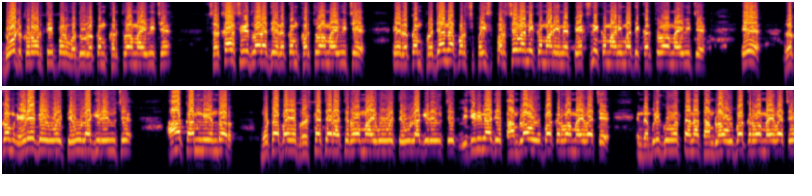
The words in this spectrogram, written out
દોઢ કરોડથી પણ વધુ રકમ ખર્ચવામાં આવી છે. સરકારશ્રી દ્વારા જે રકમ ખર્ચવામાં આવી છે, એ રકમ પ્રજાના પરસેવાની કમાણી અને ટેક્સની કમાણીમાંથી ખર્ચવામાં આવી છે. એ રકમ એળે ગઈ હોય તેવું લાગી રહ્યું છે. આ કામની અંદર મોટા પાયે ભ્રષ્ટાચાર આચરવામાં આવ્યો હોય તેવું લાગી રહ્યું છે. વીજળીના જે થાંભલાઓ ઊભા કરવામાં આવ્યા છે, એ નબળી ગુણવત્તાના થાંભલાઓ ઊભા કરવામાં આવ્યા છે.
